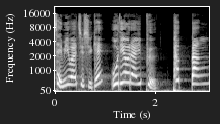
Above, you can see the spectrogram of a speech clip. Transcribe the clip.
재미와 지식의 오디오 라이프. 팟빵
